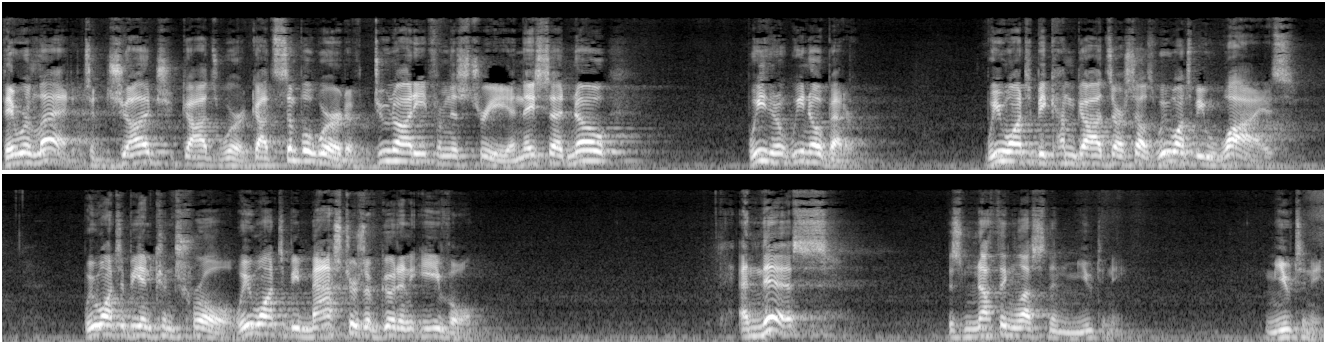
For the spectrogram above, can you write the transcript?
They were led to judge God's word, God's simple word of do not eat from this tree. And they said, No, we, we know better. We want to become gods ourselves. We want to be wise. We want to be in control. We want to be masters of good and evil. And this is nothing less than mutiny. Mutiny.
